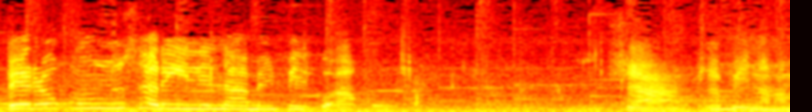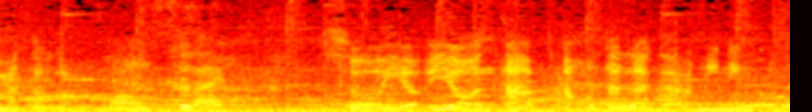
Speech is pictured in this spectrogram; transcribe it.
Pero kung yung sarili namin, feel ko ako. Siya. Siya pinakamatagal. Sounds like. So, y- yun. A- ako talaga, meaning ko.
